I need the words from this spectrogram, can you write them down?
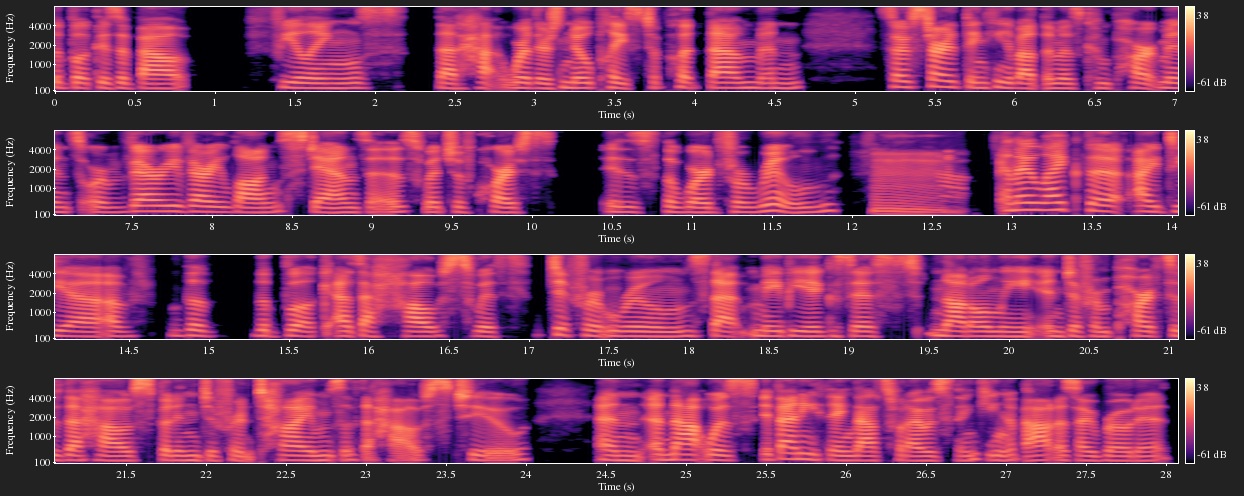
the book is about feelings that ha- where there's no place to put them and so I've started thinking about them as compartments or very very long stanzas which of course is the word for room. Hmm. Uh, and I like the idea of the the book as a house with different rooms that maybe exist not only in different parts of the house but in different times of the house too. And and that was if anything that's what I was thinking about as I wrote it.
